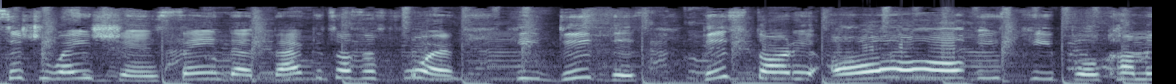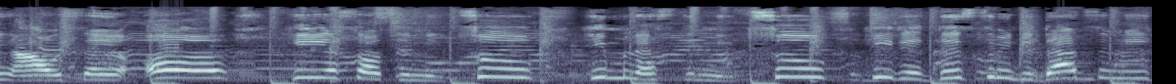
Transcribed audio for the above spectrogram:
situation, saying that back in 2004 he did this, this started all these people coming out saying, "Oh, he assaulted me too, he molested me too, he did this to me, did that to me,"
